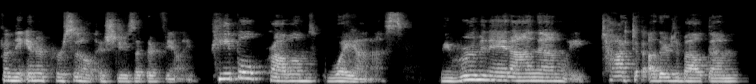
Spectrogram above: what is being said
from the interpersonal issues that they're feeling. People problems weigh on us. We ruminate on them, we talk to others about them,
